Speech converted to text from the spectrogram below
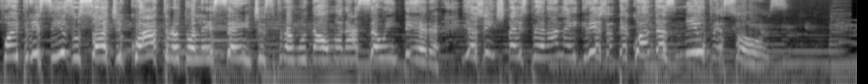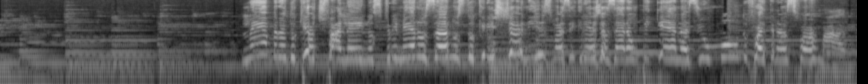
foi preciso só de quatro adolescentes para mudar uma nação inteira. E a gente está esperando na igreja ter quantas mil pessoas? Lembra do que eu te falei? Nos primeiros anos do cristianismo, as igrejas eram pequenas e o mundo foi transformado.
